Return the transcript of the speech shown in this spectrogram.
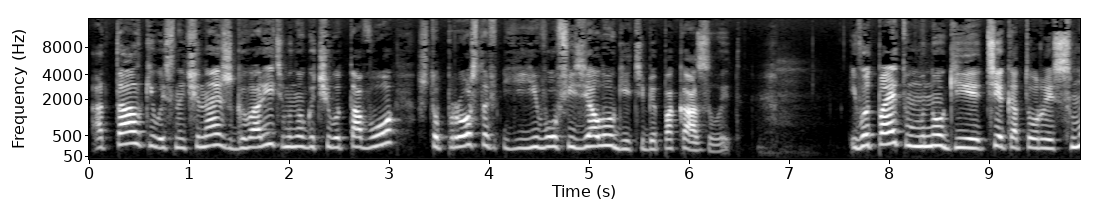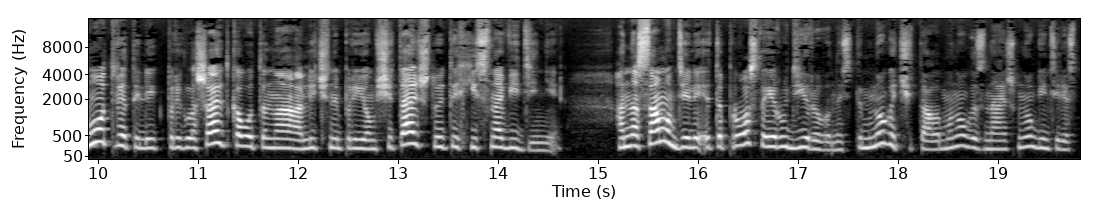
отталкиваясь, начинаешь говорить много чего того, что просто его физиология тебе показывает. И вот поэтому многие, те, которые смотрят или приглашают кого-то на личный прием, считают, что это их ясновидение. А на самом деле это просто эрудированность. Ты много читала, много знаешь, много интересно.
